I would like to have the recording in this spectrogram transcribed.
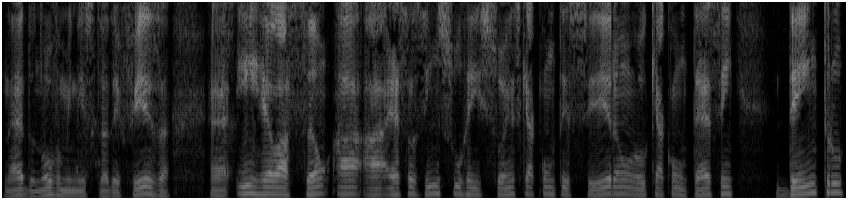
né, do novo ministro da Defesa, é, em relação a, a, essas insurreições que aconteceram ou que acontecem dentro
